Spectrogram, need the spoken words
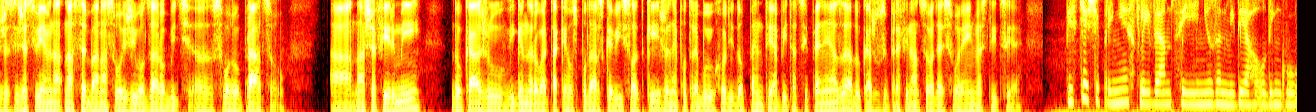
že si, že si vieme na, na seba, na svoj život zarobiť e, svojou prácou. A naše firmy dokážu vygenerovať také hospodárske výsledky, že nepotrebujú chodiť do penty a pýtať si peniaze a dokážu si prefinancovať aj svoje investície. Vy ste ešte priniesli v rámci News and Media Holdingu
